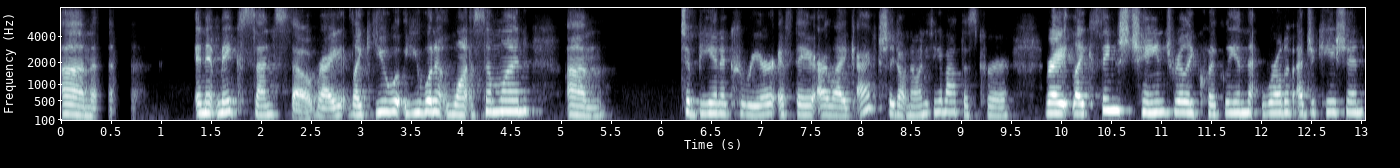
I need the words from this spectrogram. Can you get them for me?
Um, and it makes sense though, right? Like you you wouldn't want someone um to be in a career if they are like, I actually don't know anything about this career, right? Like things change really quickly in the world of education,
